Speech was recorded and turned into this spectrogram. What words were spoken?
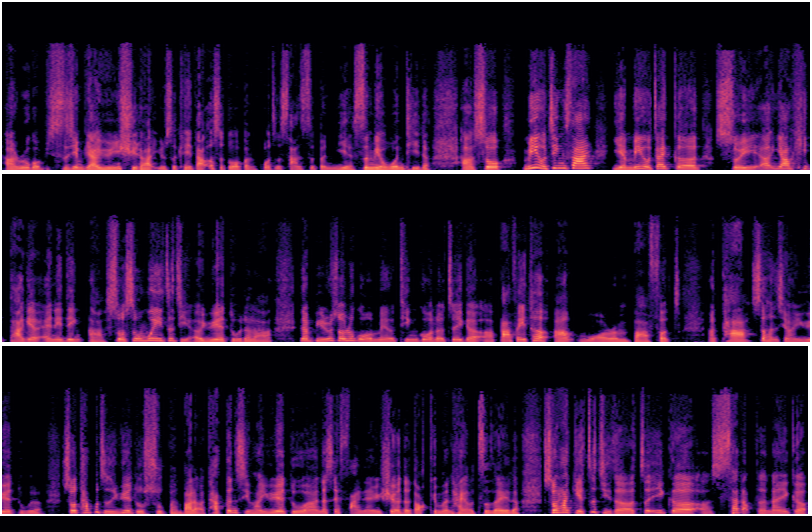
啊。如果时间比较允许的话，有时可以到二十多本或者三十本也是没有问题的啊。说、没有竞赛，也没有在跟谁呃要 hit target anything 啊，说是为自己而阅读的啦。那比如说，如果我们有听过的这个呃巴菲特啊，Warren Buffett 啊，他是很喜欢阅读的，说、so, 他不只是阅读书本罢了，他更喜欢阅读啊那些 financial 的 document 还有之类的。所以他给自己的这一个呃的那一个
